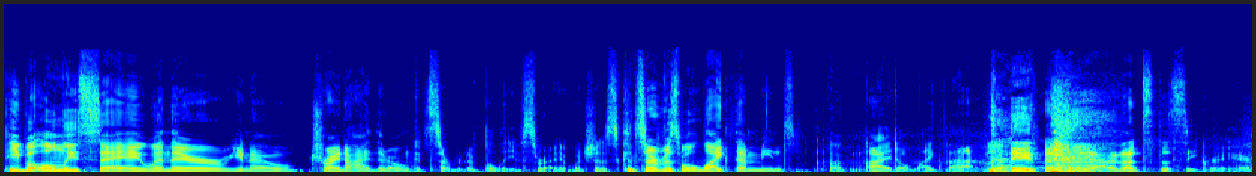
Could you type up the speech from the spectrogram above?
people only say when they're you know trying to hide their own conservative beliefs, right? Which is conservatives won't like them means um, I don't like that. Yeah, yeah, that's the secret here.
